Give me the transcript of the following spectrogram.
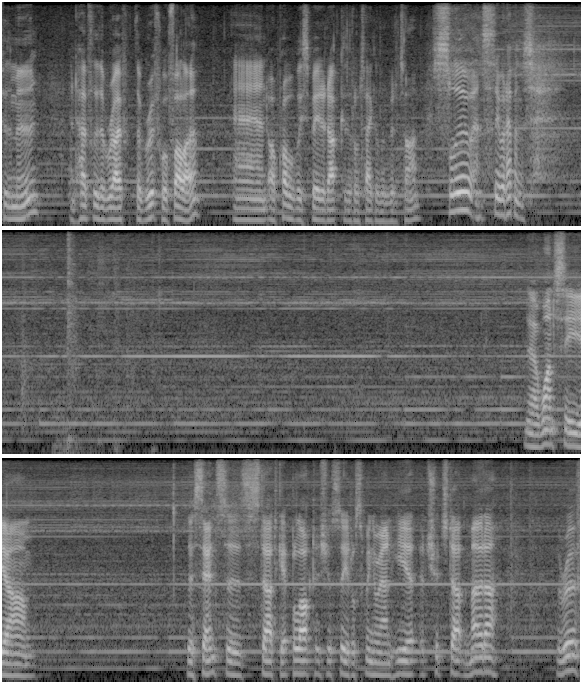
to the moon and hopefully the roof, the roof will follow and I'll probably speed it up because it'll take a little bit of time. Slew and see what happens. Now once the um, the sensors start to get blocked, as you'll see it'll swing around here, it should start the motor, the roof,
